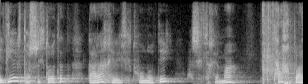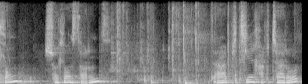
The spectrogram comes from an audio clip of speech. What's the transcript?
Эдгээр туршилтуудад дараах хэрэглэгдэхүүнүүдийг ашиглах юм аа. Тах болон шулуун соронз. За бичгийн хавчаарууд.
